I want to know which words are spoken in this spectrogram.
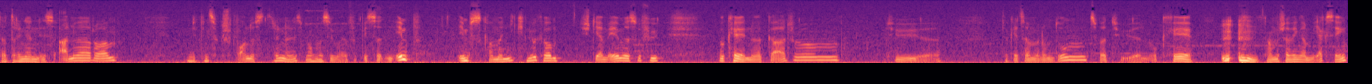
Da drinnen ist auch noch ein Raum. Und ich bin so gespannt, was drinnen ist. Machen wir sie mal einen verbesserten Imp. Imps kann man nie genug haben. Die sterben eh immer so viel. Okay, nur Guardroom. Tür. Da geht's einmal rundum. Zwei Türen. Okay. haben wir schon ein wenig mehr gesehen.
